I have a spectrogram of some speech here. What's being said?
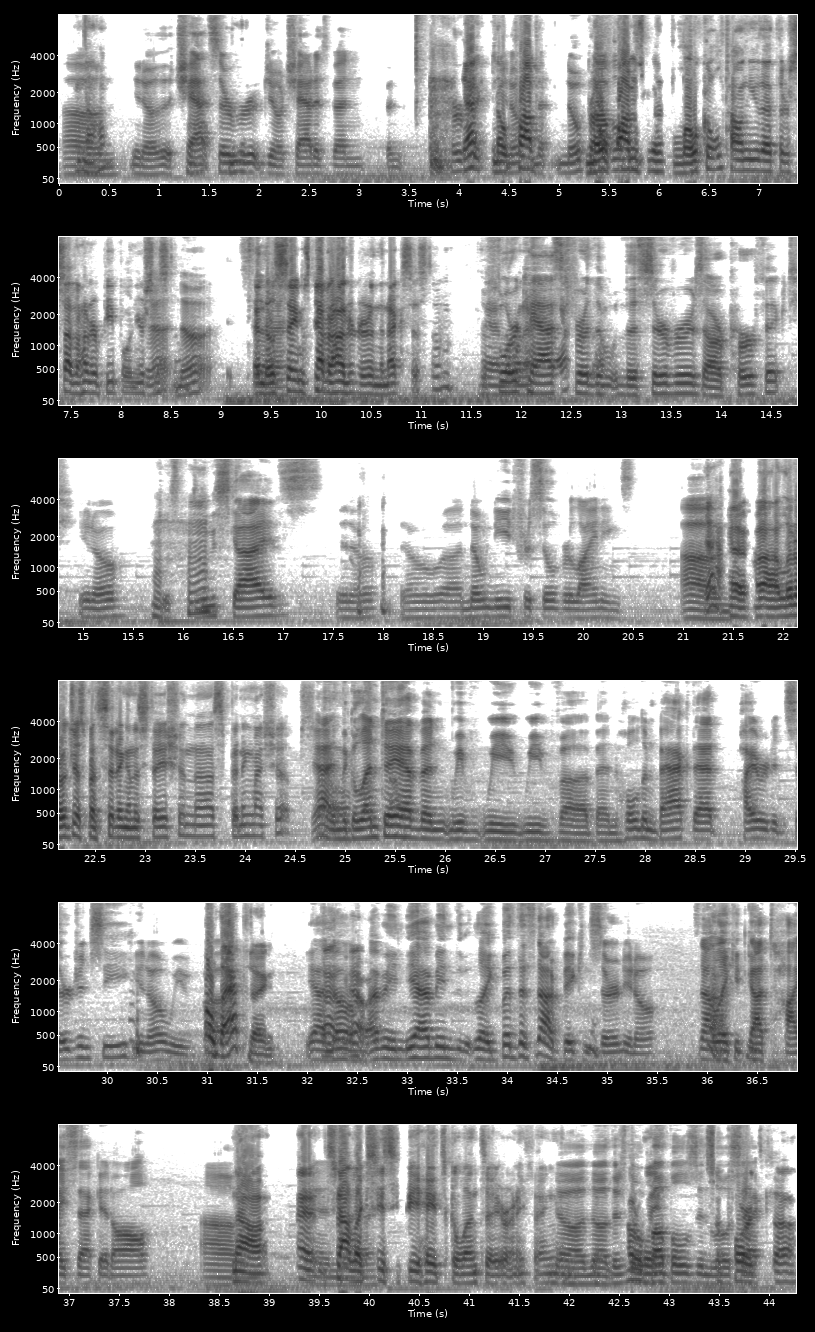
Um, No. You know, the chat server, you know, chat has been been perfect. Yeah, no you know, prob- no No problems. with local telling you that there's 700 people in your Yeah, system. no, And those uh, same 700 are in the next system. the and one after forecast for the the servers are perfect. You know, just Mhm. blue skies. You know, no uh, no need for silver linings. Um, yeah, I've uh, literally just been sitting in the station uh, spinning my ship. Yeah, and the so- Gallente have been we've we we've uh, been holding back that pirate insurgency. You know, we've Oh, uh, that thing. yeah that- no yeah. I mean yeah I mean like but that's not a big concern. You know, it's not like it got to high sec at all. Um, no, eh, it's and, not like uh, CCP hates Gallente or anything. no no there's totally no bubbles in low sec. uh,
